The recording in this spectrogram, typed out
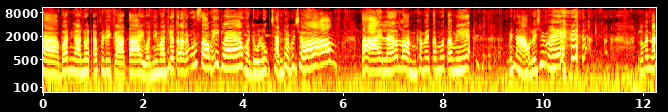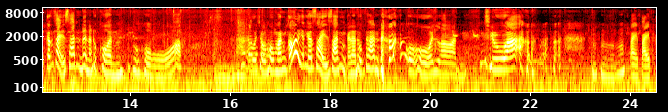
ค่ะ บ้านงานนวดแอฟริกาใต้ วันนี้มาเที่ยวตลาดนัดมือสองอีกแล้ว มาดูลูกฉันท่านผู้ชม ตายแล้วหล่อนขไม่ตะมุตะมิ ไม่หนาวเลยใช่ไหม แล้วมันนัดกันใส่สั้นด้วยนะทุกคน โอ้โหท่านผู้ชมพวกมันก็ยังจะใส่สั้นกันนะทุกท่าน โอ้โหหลอนชัวไปไปไป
